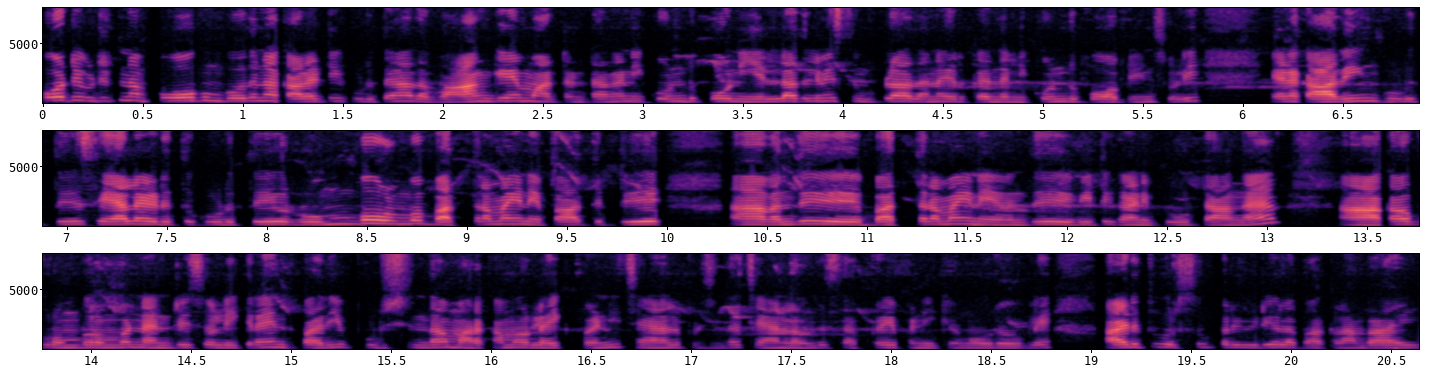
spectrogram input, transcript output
போட்டு விட்டுட்டு நான் போகும்போது நான் கழட்டி கொடுத்தேன். அதை வாங்கவே மாட்டேன்ட்டாங்க. நீ கொண்டு போ. நீ எல்லாத்துலேயுமே சிம்பிளாக தானே இருக்க. அந்த நீ கொண்டு போ அப்படின்னு சொல்லி எனக்கு அதையும் கொடுத்து சேலை எடுத்து கொடுத்து ரொம்ப ரொம்ப பத்திரமா என்னை பார்த்துட்டு வந்து பத்திரமா என்னை வந்து வீட்டுக்கு அனுப்பி விட்டாங்க. அக்காவுக்கு ரொம்ப ரொம்ப நன்றி சொல்லிக்கிறேன். இந்த பதிவு பிடிச்சிருந்தா மறக்காமல் ஒரு லைக் பண்ணி சேனல் பிடிச்சிருந்தா சேனலை வந்து சப்ஸ்கிரைப் பண்ணிக்கோங்க உறவுகளே. அடுத்து ஒரு சூப்பர் வீடியோவில் பார்க்கலாம். பாய்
